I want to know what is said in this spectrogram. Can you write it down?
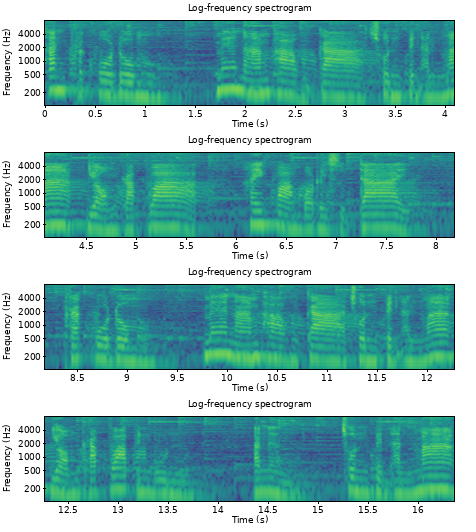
ท่านพระโคดม แม่น้ำพาหุกาชนเป็นอันมากยอมรับว่า ให้ความบริสุทธิ์ได้ พระโคดม แม่น้ำพาหุกาชนเป็นอันมากยอมรับว่าเป็นบุญ อันหนึ่ง ชนเป็นอันมาก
